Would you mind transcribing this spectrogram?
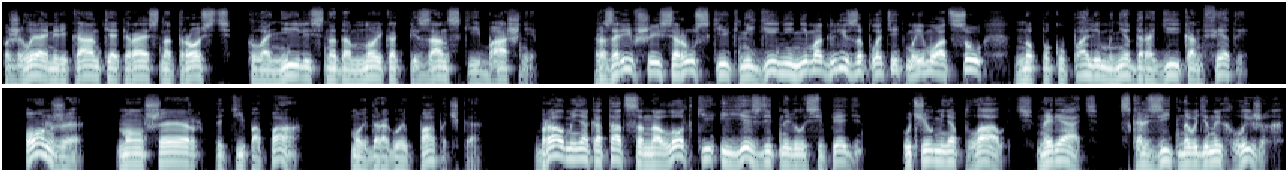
Пожилые американки, опираясь на трость, клонились надо мной, как пизанские башни. Разорившиеся русские княгини не могли заплатить моему отцу, но покупали мне дорогие конфеты. Он же, моншер Пети Папа, мой дорогой папочка, брал меня кататься на лодке и ездить на велосипеде учил меня плавать, нырять, скользить на водяных лыжах,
